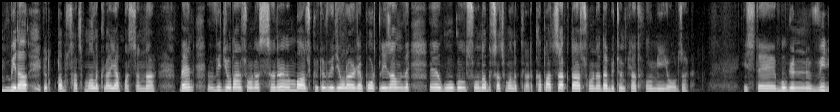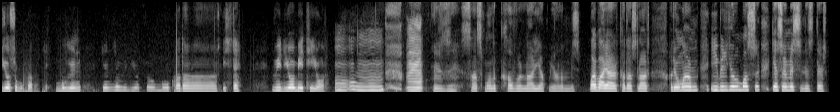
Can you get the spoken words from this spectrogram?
bir daha YouTube'da bu saçmalıkları yapmasınlar. Ben videodan sonra sanırım bazı kötü videoları reportlayacağım ve e, Google sonra bu saçmalıkları kapatacak. Daha sonra da bütün platform iyi olacak. İşte bugün videosu bu kadar. Bugün kendi videosu bu kadar. İşte video bitiyor. Saçmalık coverlar yapmayalım biz. Bay bay arkadaşlar. Hadi umarım iyi bir yılbaşı geçirmişsinizdir.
